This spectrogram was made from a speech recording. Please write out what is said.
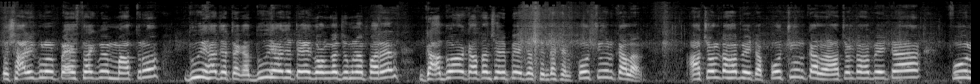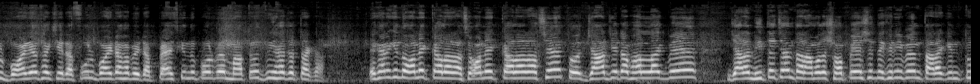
তো শাড়িগুলোর প্রাইস থাকবে মাত্র দুই হাজার টাকা, দুই হাজার টাকায় গঙ্গা যমুনা পাড়ের গাদোয়াল কাতান শাড়ি পেয়ে যাচ্ছেন। দেখেন, প্রচুর কালার আঁচলটা হবে এটা, প্রচুর কালার আঁচলটা হবে এটা ফুল বয়টা থাকছে এটা ফুল বয়টা হবে এটা। প্রাইস কিন্তু পড়বে মাত্র দুই হাজার টাকা। এখানে কিন্তু অনেক কালার আছে, অনেক কালার আছে। তো যার যেটা ভালো লাগবে, যারা নিতে চান তারা আমাদের শপে এসে দেখে নেবেন, তারা কিন্তু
